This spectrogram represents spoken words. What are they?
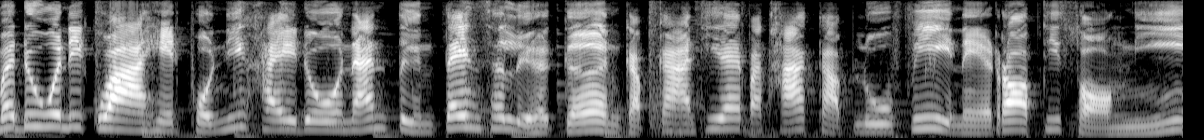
มาดูกันดีกว่าเหตุผลที่ไคโดนั้นตื่นเต้นเสลือเกิน กับการที่ได้ปะทะกับลูฟี่ในรอบที่ 2 นี้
